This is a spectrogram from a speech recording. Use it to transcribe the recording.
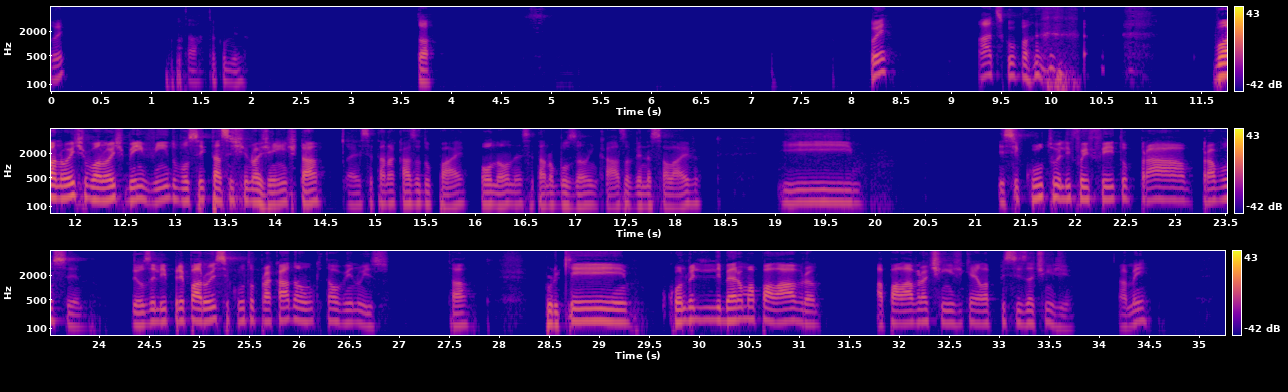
Oi? Tá, tá comigo. Tô. Foi? Ah, desculpa. boa noite, boa noite, bem-vindo. Você que está assistindo a gente, tá? É, você está na casa do pai, ou não, né? Você está no busão em casa vendo essa live. E esse culto ele foi feito para você. Deus ele preparou esse culto para cada um que está ouvindo isso, tá? Porque quando ele libera uma palavra, a palavra atinge quem ela precisa atingir. Amém?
